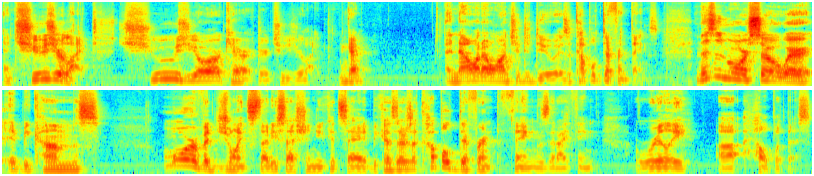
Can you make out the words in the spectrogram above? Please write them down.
And choose your light. Choose your character. Choose your light. Okay? And now what I want you to do is a couple different things. And this is more so where it becomes more of a joint study session, you could say, because there's a couple different things that I think really uh, help with this.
